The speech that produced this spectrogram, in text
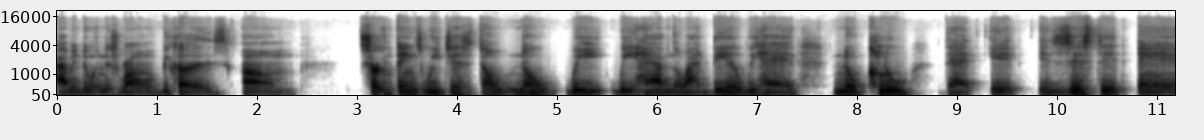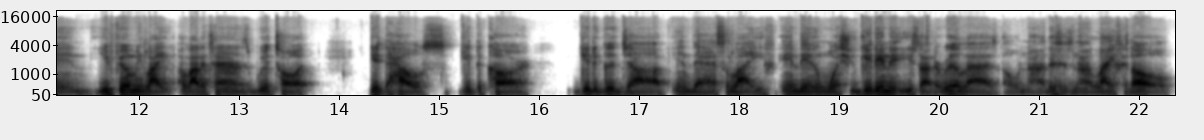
I've been doing this wrong because um, certain things we just don't know. We we have no idea. We had no clue that it existed. And you feel me? Like a lot of times we're taught get the house, get the car, get a good job, and that's life. And then once you get in it, you start to realize, oh nah, this is not life at all.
